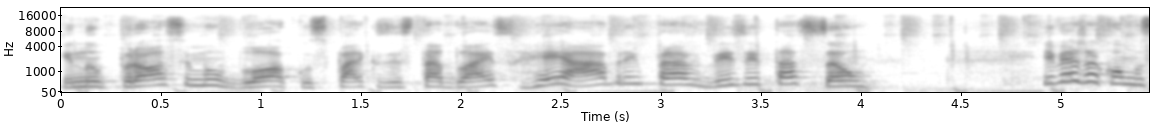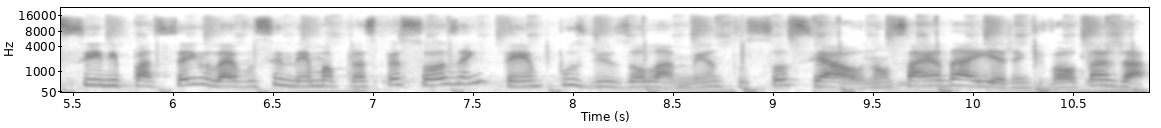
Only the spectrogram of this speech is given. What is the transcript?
E no próximo bloco, os parques estaduais reabrem para visitação. E veja como o Cine Passeio leva o cinema para as pessoas em tempos de isolamento social. Não saia daí, a gente volta já.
